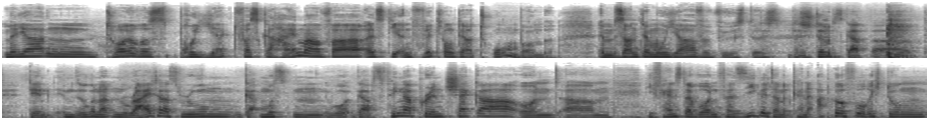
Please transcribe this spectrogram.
Milliarden teures Projekt, was geheimer war als die Entwicklung der Atombombe im Sand der Mojave-Wüste. Das, das, stimmt, es gab äh, den, im sogenannten Writers Room gab es Fingerprint-Checker und ähm, die Fenster wurden versiegelt, damit keine Abhörvorrichtungen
